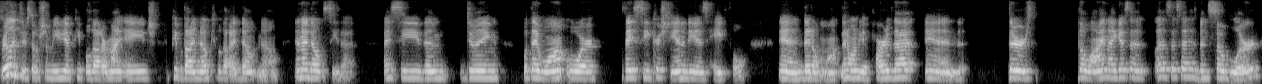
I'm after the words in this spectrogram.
really through social media people that are my age, people that I know, people that I don't know. And I don't see that. I see them doing what they want or they see Christianity as hateful and they don't want they don't want to be a part of that and there's the line I guess as I said has been so blurred.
